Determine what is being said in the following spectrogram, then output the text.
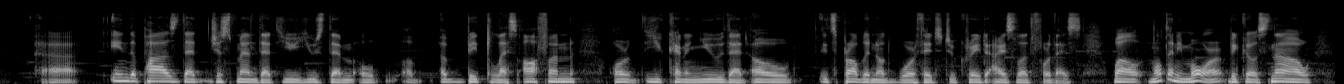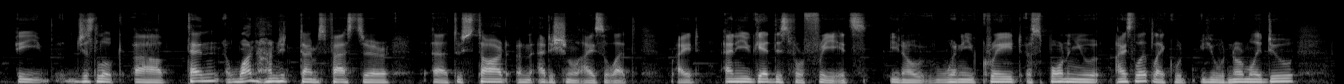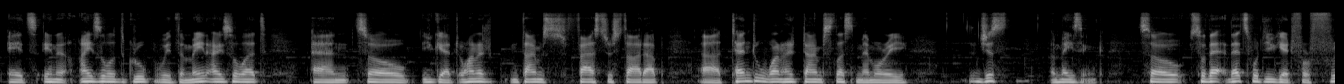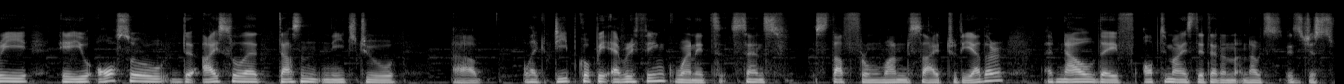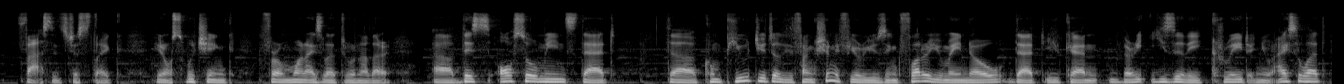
uh, in the past, that just meant that you use them a, a, a bit less often, or you kind of knew that, oh, it's probably not worth it to create an isolate for this. Well, not anymore, because now just look, uh, 10, 100 times faster uh, to start an additional isolate, right? And you get this for free. It's, you know, when you create a spawn new isolate like what you would normally do, it's in an isolate group with the main isolate. And so you get 100 times faster startup, uh, 10 to 100 times less memory, just amazing. So, so that that's what you get for free. Uh, you also the isolate doesn't need to uh, like deep copy everything when it sends stuff from one side to the other. And now they've optimized it, and now it's it's just fast. It's just like you know switching from one isolate to another. Uh, this also means that the compute utility function, if you're using Flutter, you may know that you can very easily create a new isolate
